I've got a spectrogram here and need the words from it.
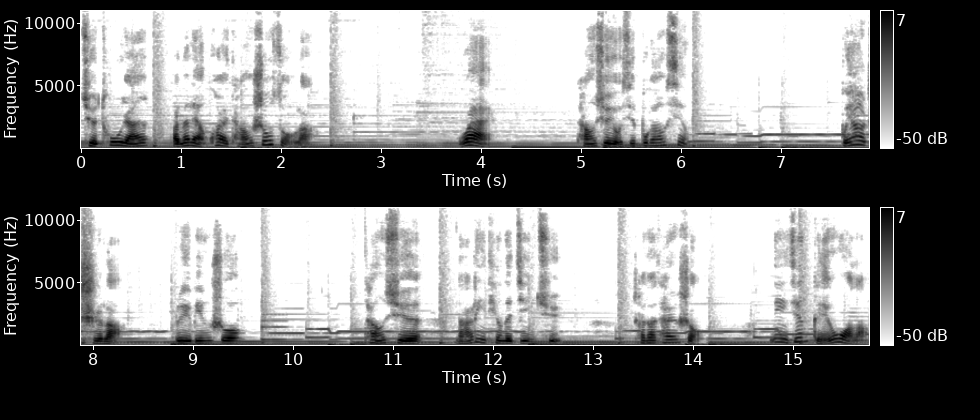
却突然把那两块糖收走了。喂，唐雪有些不高兴。不要吃了，吕宇冰说。唐雪哪里听得进去，朝他摊手：“你已经给我了。”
